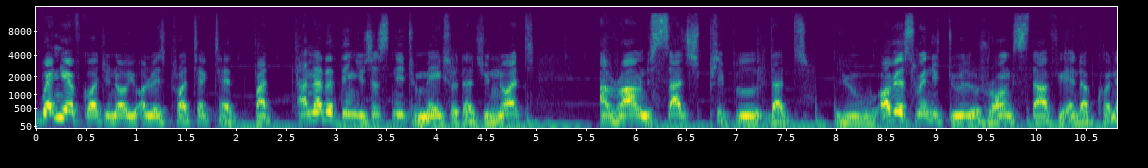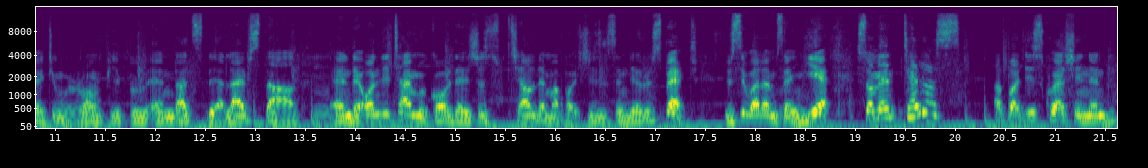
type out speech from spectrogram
when you have God, you know, you're always protected. But another thing, you just need to make sure that you're not around such people that you obviously when you do wrong stuff you end up connecting with wrong people and that's their lifestyle and the only time we go there is just to tell them about jesus and their respect you see what i'm saying yeah so man tell us about this question and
